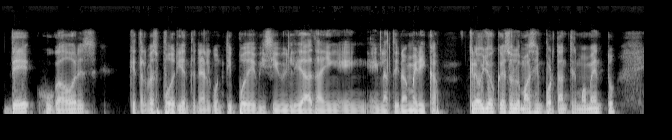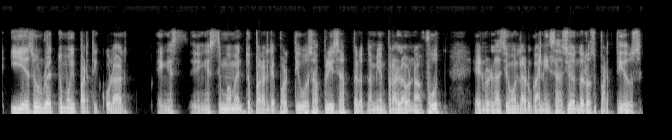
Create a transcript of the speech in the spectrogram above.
de jugadores que tal vez podrían tener algún tipo de visibilidad ahí en, Latinoamérica. Creo yo que eso es lo más importante en el momento y es un reto muy particular en este, momento para el Deportivo Saprissa, pero también para la UNAFUT en relación a la organización de los partidos.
